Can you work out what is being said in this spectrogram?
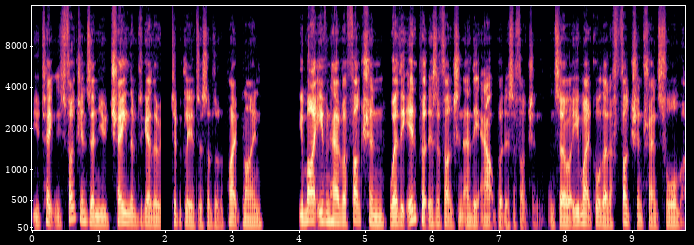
You take these functions and you chain them together, typically into some sort of pipeline. You might even have a function where the input is a function and the output is a function. And so you might call that a function transformer.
